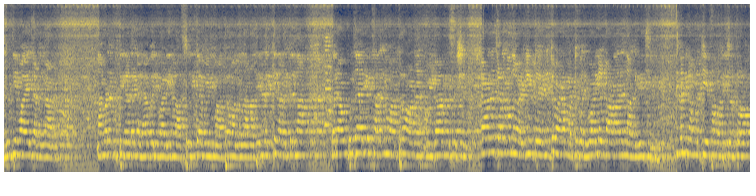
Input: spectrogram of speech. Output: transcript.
ഹൃദ്യമായ ചടങ്ങാണ്. നമ്മുടെ കുട്ടികളുടെ കലാപരിപാടികൾ ആസ്വദിക്കാൻ വേണ്ടി മാത്രം വന്നതാണ്. അതിനിടയ്ക്ക് നടക്കുന്ന ഒരു ഔപചാരിക ചടങ്ങ് മാത്രമാണ് ഉദ്ഘാടന സെഷൻ ഉദ്ഘാടന ചടങ്ങ് ഒന്ന് കഴിഞ്ഞിട്ട് എന്നിട്ട് വേണം മറ്റു പരിപാടികൾ കാണാനെന്ന് ആഗ്രഹിച്ചിരുന്നു. ഇവന്റ് കമ്മിറ്റിയെ സംബന്ധിച്ചിടത്തോളം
